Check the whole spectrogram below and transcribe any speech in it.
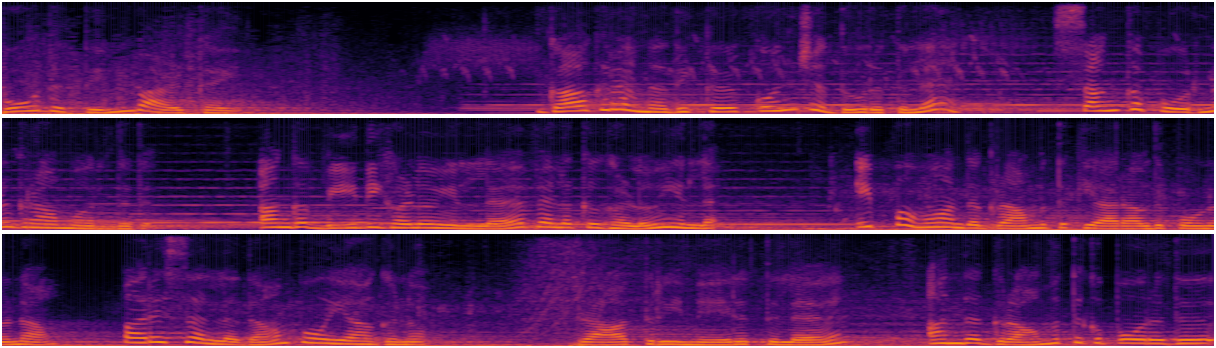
பூதத்தின் வாழ்க்கை. காக்ரா நதிக்கு கொஞ்ச தூரத்துல சங்கப்பூர்னு கிராமம் இருந்தது. அங்க வீதிகளும் இல்ல விளக்குகளும் இல்ல. இப்பவும் அந்த கிராமத்துக்கு யாராவது போகணும்னா பரிசல்ல தான் போயாகணும் ராத்திரி நேரத்துல அந்த கிராமத்துக்கு போறது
